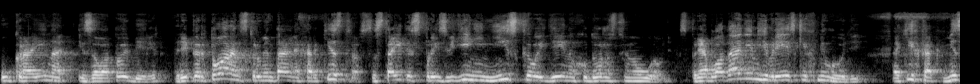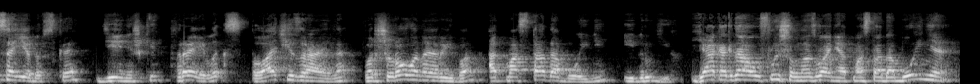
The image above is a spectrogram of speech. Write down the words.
«Украина» и «Золотой берег» репертуар инструментальных оркестров состоит из произведений низкого идейно-художественного уровня с преобладанием еврейских мелодий, таких как «Мясоедовская», «Денежки», «Фрейлекс», «Плач Израиля», «Фаршированная рыба», «От моста до бойни» и других. Я, когда услышал название «От моста до бойни»,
